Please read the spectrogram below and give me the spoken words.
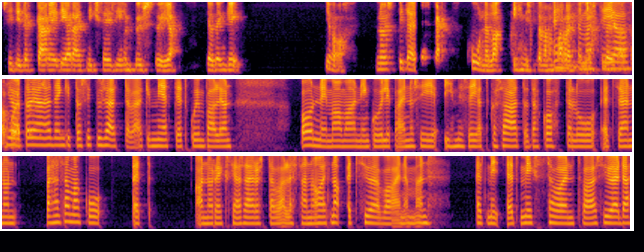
sit itsekään ei tiedä, että miksei siihen pysty? Ja jotenkin, joo, noista pitäisi ehkä kuunnella ihmistä vähän paremmin. Ehdottomasti, joo, joo, toi on jotenkin tosi pysäyttävääkin miettiä, että kuinka paljon on nimenomaan niin kuin ylipainoisia ihmisiä, jotka saa tuota kohtelua, että se on vähän sama kuin, että anoreksia sairastavalle sanoo, että no, et syö vaan enemmän, että, että miksi sä voi nyt vaan syödä,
